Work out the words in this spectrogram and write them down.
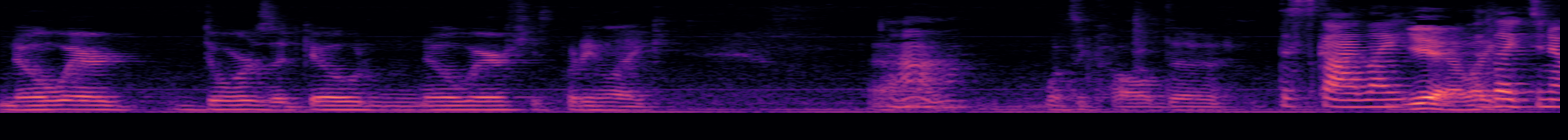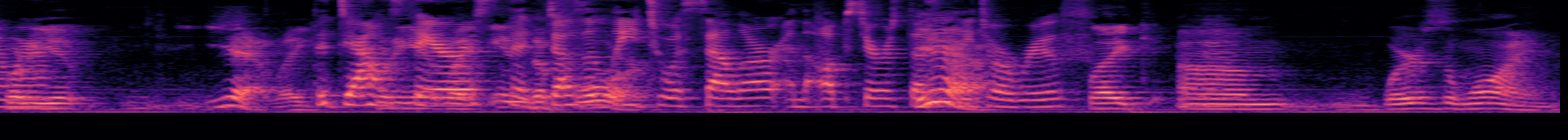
nowhere, doors that go nowhere. She's putting like, Oh. what's it called? The The skylight. yeah, like, like to know putting where it. Yeah, like the putting it, downstairs like, that doesn't floor. lead to a cellar and the upstairs doesn't Yeah. lead to a roof. Like, um, where's the wine?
